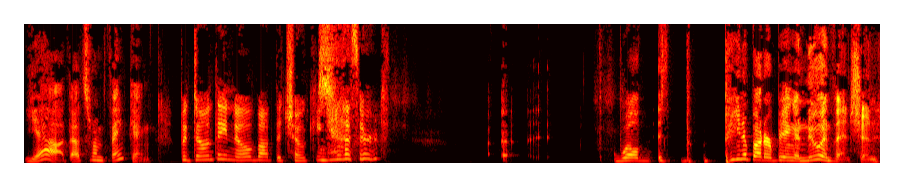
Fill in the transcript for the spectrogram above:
Yeah, that's what I'm thinking. But don't they know about the choking hazard? Well, it's, peanut butter being a new invention,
